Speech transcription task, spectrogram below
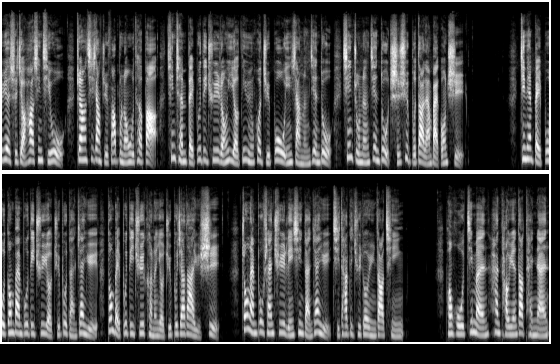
月十九号，星期五。中央气象局发布浓雾特报，清晨北部地区容易有低云或局部影响能见度，新竹能见度持续不到两百公尺。今天北部东半部地区有局部短暂雨，东北部地区可能有局部较大雨势，中南部山区零星短暂雨，其他地区多云到晴。澎湖、金门和桃园到台南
